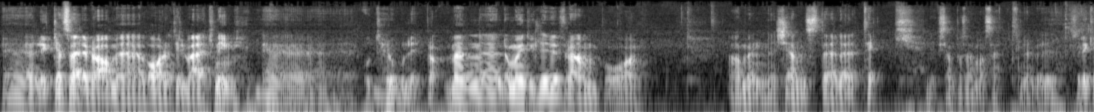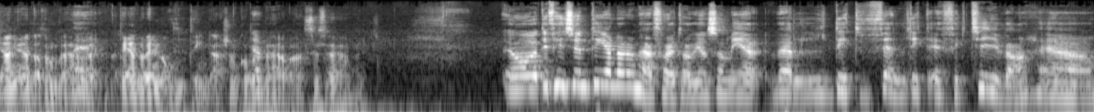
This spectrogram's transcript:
eh, lyckats väldigt bra med varutillverkning. Eh, otroligt bra. Men eh, de har ju inte klivit fram på ja, men tjänst eller tech liksom på samma sätt nu. Så det kan ju hända att de behöver, att det ändå är någonting där som kommer ja. behöva ses över. Liksom. Ja, det finns ju en del av de här företagen som är väldigt, väldigt effektiva. Eh,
